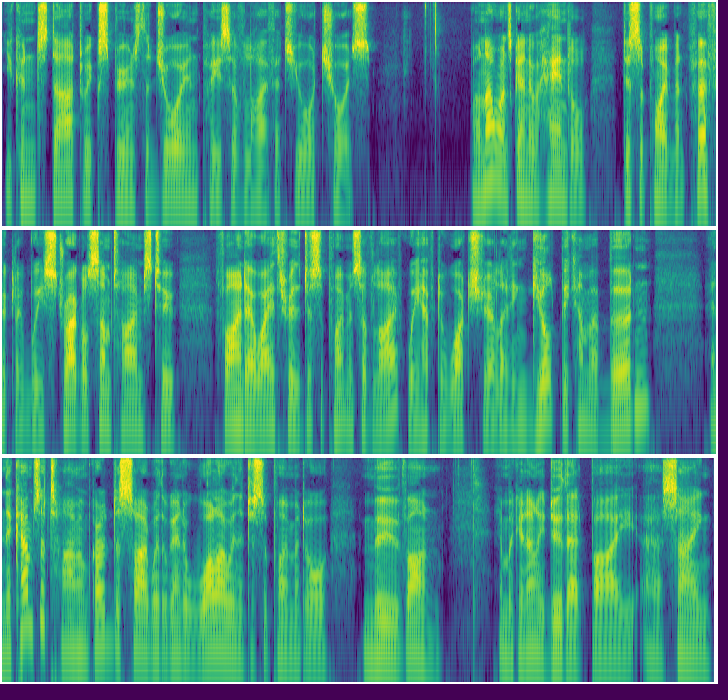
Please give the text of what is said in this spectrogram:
You can start to experience the joy and peace of life. It's your choice. Well, no one's going to handle disappointment perfectly. We struggle sometimes to find our way through the disappointments of life. We have to watch uh, letting guilt become a burden. And there comes a time we've got to decide whether we're going to wallow in the disappointment or move on. And we can only do that by uh, saying,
